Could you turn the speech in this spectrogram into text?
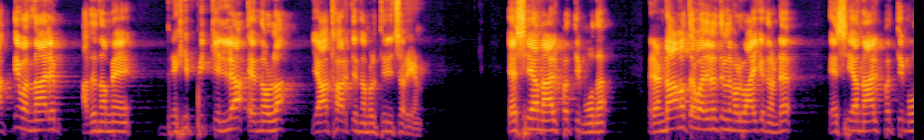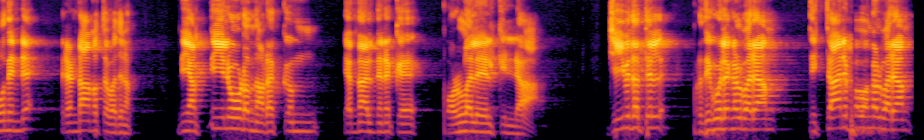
അഗ്നി വന്നാലും അത് നമ്മെ ദഹിപ്പിക്കില്ല എന്നുള്ള യാഥാർത്ഥ്യം നമ്മൾ തിരിച്ചറിയണം. ഏഷ്യ നാൽപ്പത്തി മൂന്ന് രണ്ടാമത്തെ വചനത്തിൽ നമ്മൾ വായിക്കുന്നുണ്ട്. ഏഷ്യ നാൽപ്പത്തി മൂന്നിന്റെ രണ്ടാമത്തെ വചനം. നീ അഗ്നിയിലൂടെ നടക്കും എന്നാൽ നിനക്ക് പൊള്ളലേൽക്കില്ല ജീവിതത്തിൽ പ്രതികൂലങ്ങൾ വരാം തിക്താനുഭവങ്ങൾ വരാം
